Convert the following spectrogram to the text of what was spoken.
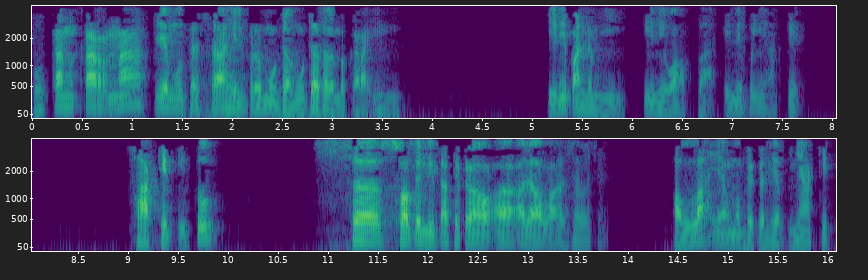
Bukan karena dia mutasahil bermuda-muda dalam perkara ini. Ini pandemi, ini wabah, ini penyakit sakit itu sesuatu yang ditakdirkan oleh Allah Azza wa Allah yang memberikan dia penyakit.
